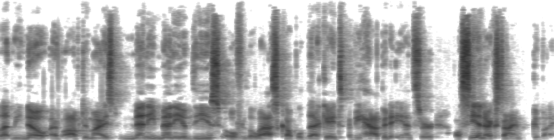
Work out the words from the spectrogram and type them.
let me know. I've optimized many, many of these over the last couple decades. I'd be happy to answer. I'll see you next time. Goodbye.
